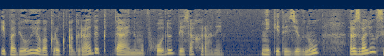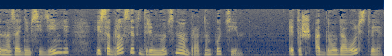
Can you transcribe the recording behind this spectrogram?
и повел ее вокруг ограды к тайному входу без охраны. Никита зевнул, развалился на заднем сиденье и собрался вздремнуть на обратном пути. Это ж одно удовольствие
